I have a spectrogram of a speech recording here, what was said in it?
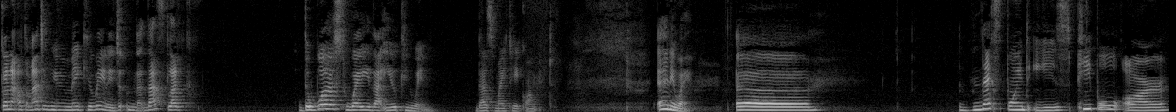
gonna automatically make you win. Just, that's like the worst way that you can win. That's my take on it. Anyway, uh, next point is people are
